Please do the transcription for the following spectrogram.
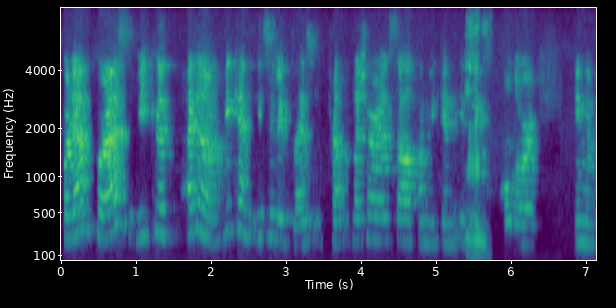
for them for us we could i don't know we can easily pleasure, pleasure ourselves and we can easily Mhm. or in a,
